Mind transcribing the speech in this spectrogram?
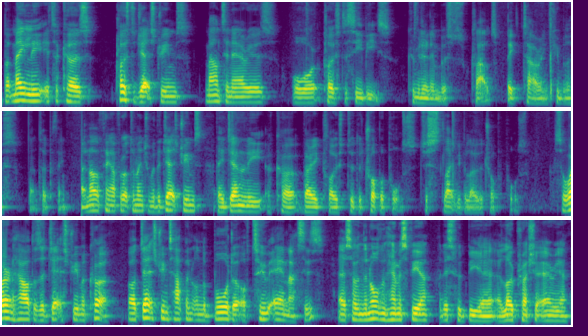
But mainly it occurs close to jet streams, mountain areas, or close to CBs, cumulonimbus clouds, big towering cumulus, that type of thing. Another thing I forgot to mention with the jet streams, they generally occur very close to the tropopause, just slightly below the tropopause. So where and how does a jet stream occur? Well, jet streams happen on the border of two air masses. Uh, so in the northern hemisphere, this would be a, a, low pressure area,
